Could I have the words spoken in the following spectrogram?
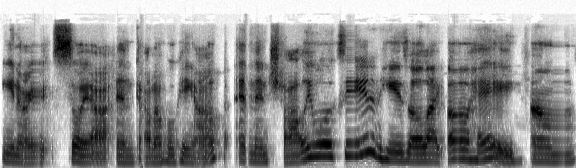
you know, Sawyer and Gunnar hooking up. And then Charlie walks in and he's all like, oh, hey, um,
